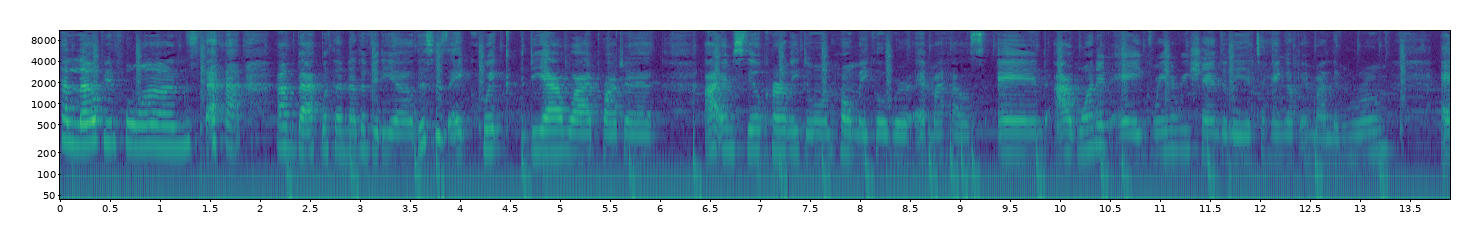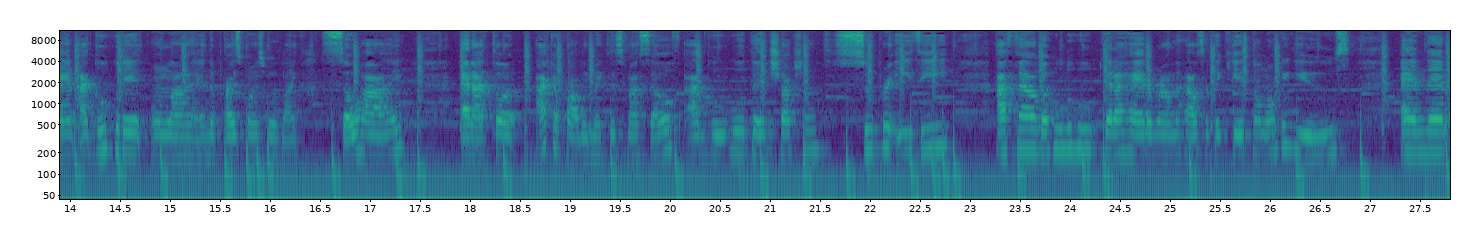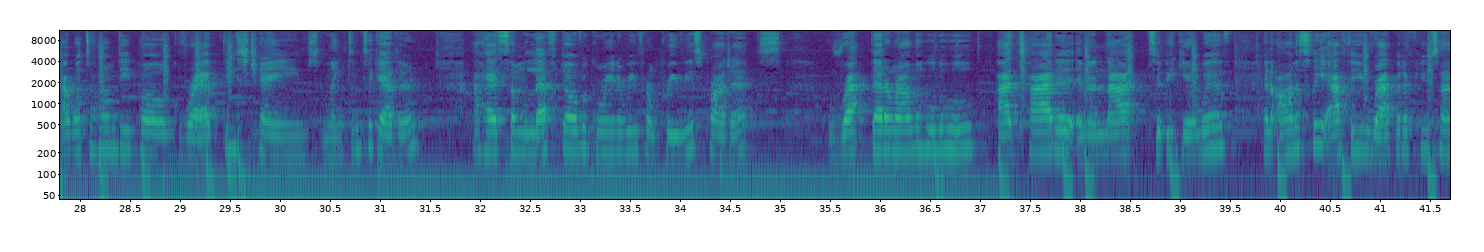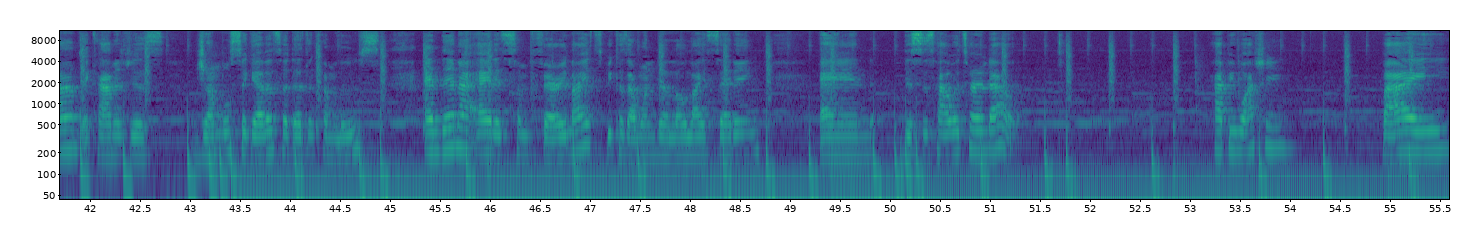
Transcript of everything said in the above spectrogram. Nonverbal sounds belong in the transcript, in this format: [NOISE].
Hello beautiful ones. [LAUGHS] I'm back with another video. This is a quick DIY project. I am still currently doing home makeover at my house and I wanted a greenery chandelier to hang up in my living room and I googled it online and the price points were like so high and I thought I could probably make this myself. I googled the instructions, super easy. I found a hula hoop that I had around the house that the kids no longer use and then I went to Home Depot, grabbed these chains, linked them together. I had some leftover greenery from previous projects, wrapped that around the hula hoop. I tied it in a knot to begin with. And honestly, after you wrap it a few times, it kind of just jumbles together so it doesn't come loose. And then I added some fairy lights because I wanted a low light setting. And this is how it turned out. Happy watching. Bye.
